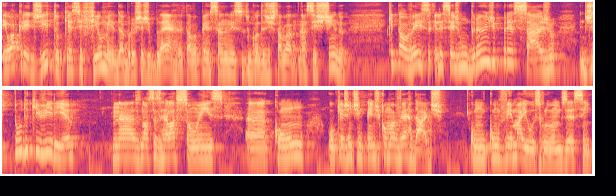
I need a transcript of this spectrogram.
eu acredito que esse filme da Bruxa de Blair, eu estava pensando nisso enquanto a gente estava assistindo, que talvez ele seja um grande presságio de tudo que viria nas nossas relações uh, com o que a gente entende como a verdade, com, com V maiúsculo, vamos dizer assim.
